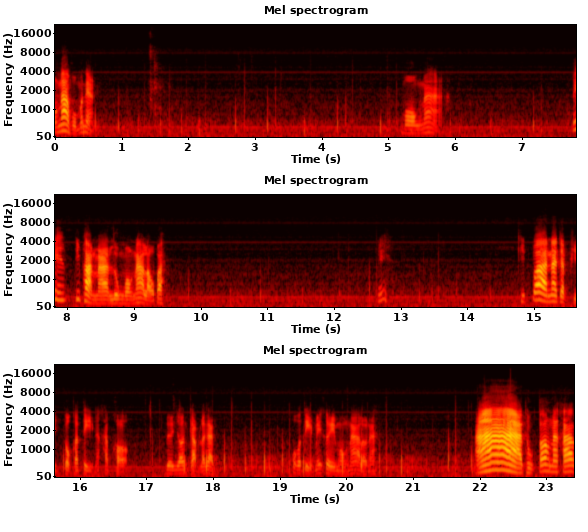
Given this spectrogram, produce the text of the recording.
องหน้าผมมะเนี่ย มองหน้า เอ๊ะที่ผ่านมาลุงมองหน้าเราปะเอ๊ะคิดว่าน่าจะผิดปกตินะครับ ขอเดินย้อนกลับแล้วกัน ปกติไม่เคยมองหน้าเรานะ อ่า ถูกต้องนะครับ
